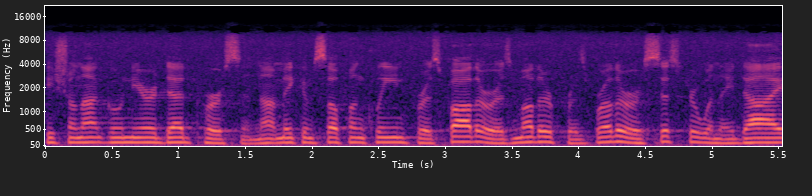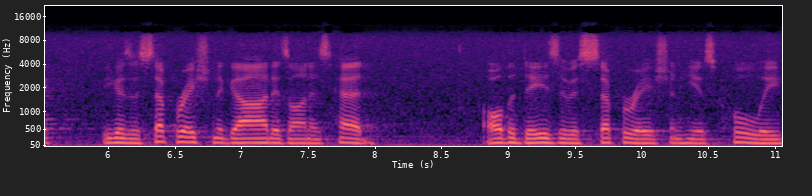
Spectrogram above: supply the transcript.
he shall not go near a dead person, not make himself unclean for his father or his mother, for his brother or his sister when they die, because his separation to God is on his head. All the days of his separation he is holy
